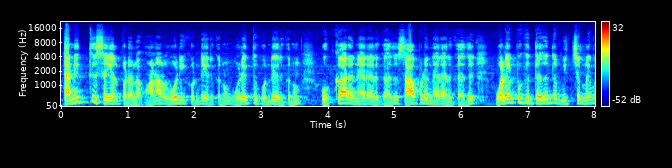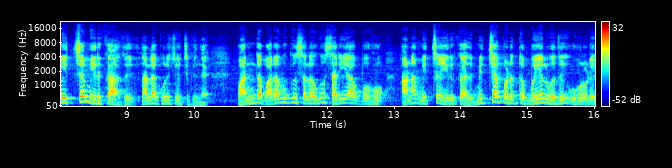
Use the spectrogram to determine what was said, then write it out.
தனித்து செயல்படலாம். ஆனால் ஓடிக்கொண்டே இருக்கணும் உழைத்து கொண்டே இருக்கணும். உட்கார நேரம் இருக்காது சாப்பிட நேரம் இருக்காது. உழைப்புக்கு தகுந்த மிச்சம் மிச்சம் இருக்காது. நல்லா குறித்து வச்சுக்கோங்க. வந்த வரவுக்கும் செலவுக்கும் சரியாக போகும். ஆனால் மிச்சம் இருக்காது. மிச்சப்படுத்த முயல்வது உங்களுடைய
